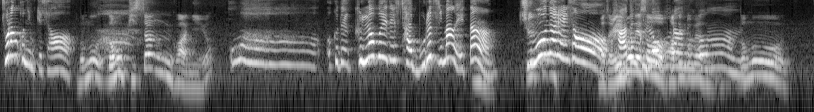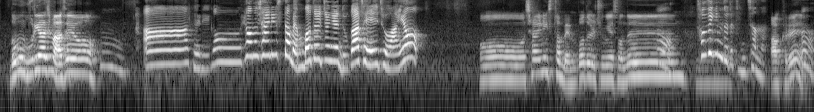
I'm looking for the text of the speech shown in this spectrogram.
조랑코님께서 너무 너무 비싼 거 아니에요? 우와. 어, 근데 글러브에 대해서 잘 모르지만 일단 주문을 해서 음. 맞아, 받은 글러브라는 건 너무 너무 무리하지 마세요. 음. 아 그리고 현우 샤이닝스타 멤버들 중에 누가 제일 좋아요? 어 샤이닝스타 멤버들 중에서는 어, 선생님들도 괜찮아. 아 그래? 응.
